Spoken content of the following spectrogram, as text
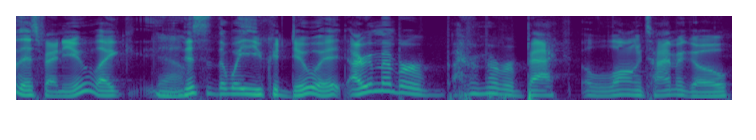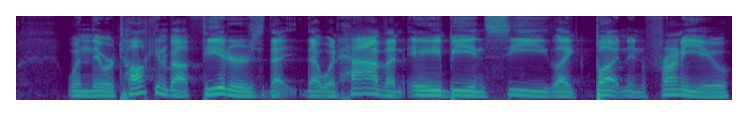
this venue. Like Yeah. this is the way you could do it. I remember I remember back a long time ago when they were talking about theaters that that would have an A, B, and C like button in front of you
